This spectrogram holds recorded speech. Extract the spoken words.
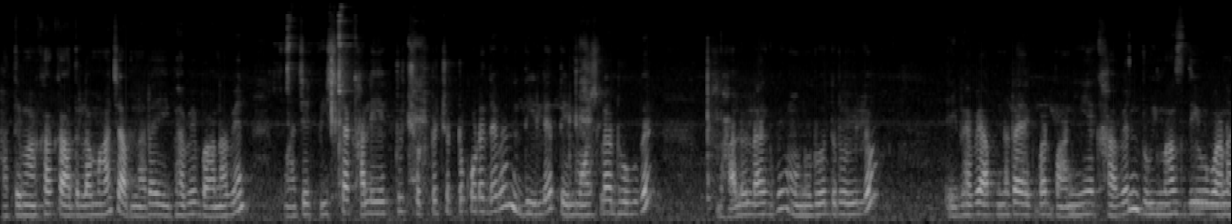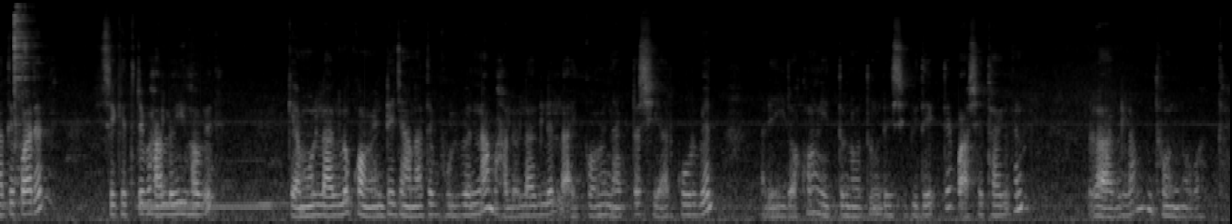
হাতে মাখা কাতলা মাছ আপনারা এইভাবে বানাবেন। মাছের পিসটা খালি একটু ছোট্ট ছোট্ট করে দেবেন, দিলে তেল মশলা ঢুকবে। ভালো লাগবে, অনুরোধ রইল। এইভাবে আপনারা একবার বানিয়ে খাবেন, রুই মাছ দিয়েও বানাতে পারেন। সেক্ষেত্রে ভালোই হবে। কেমন লাগল কমেন্টে জানাতে ভুলবেন না। ভালো লাগলে লাইক কমেন্ট একটা শেয়ার করবেন। আর এই রকম নিত্য নতুন রেসিপি দেখতে পাশে থাকবেন। রাখলাম ধন্যবাদ।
